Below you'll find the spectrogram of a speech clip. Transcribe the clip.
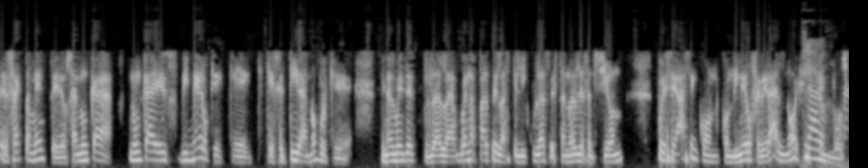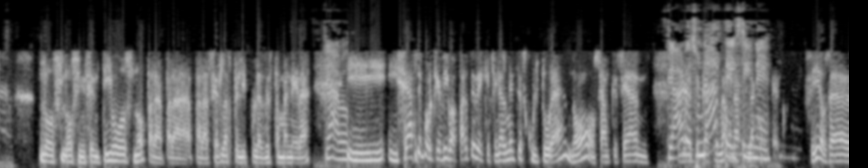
Exactamente, o sea, nunca nunca es dinero que, que, que se tira, ¿no? Porque finalmente pues, la, la, buena parte de las películas, esta no es la excepción, pues se hacen con, con dinero federal, ¿no? Existen los los los incentivos, ¿no? Para para para hacer las películas de esta manera. Claro. Y, y se hace porque digo, aparte de que finalmente es cultura, ¿no? O sea, aunque sean Claro, es un arte el cine. sí, o sea,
